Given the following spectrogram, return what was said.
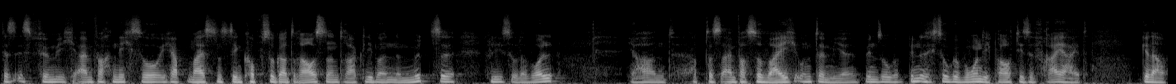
Das ist für mich einfach nicht so. Ich habe meistens den Kopf sogar draußen und trage lieber eine Mütze, Vlies oder Woll. Ja, und habe das einfach so weich unter mir. Bin, so, bin ich so gewohnt, ich brauche diese Freiheit. Genau.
